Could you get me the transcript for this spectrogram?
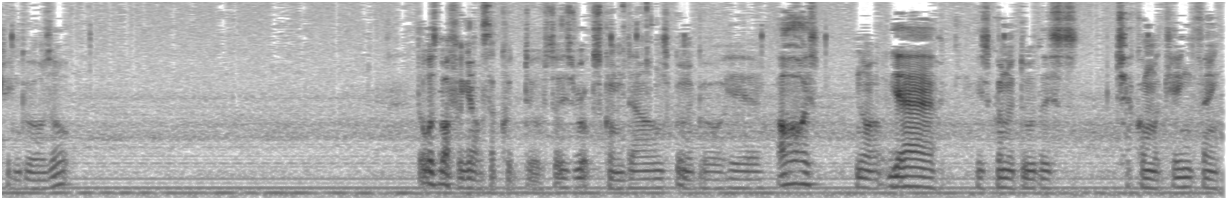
King goes up. There was nothing else I could do, so his rook's come down. He's gonna go here. Oh, no, yeah, he's gonna do this check on the king thing.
